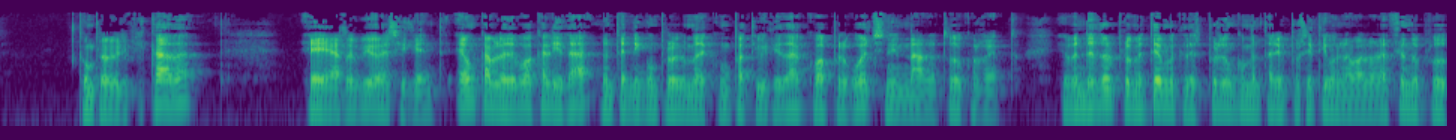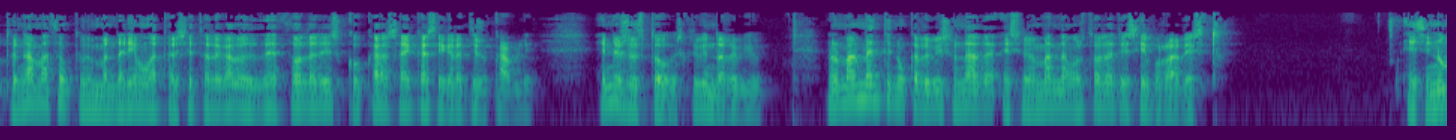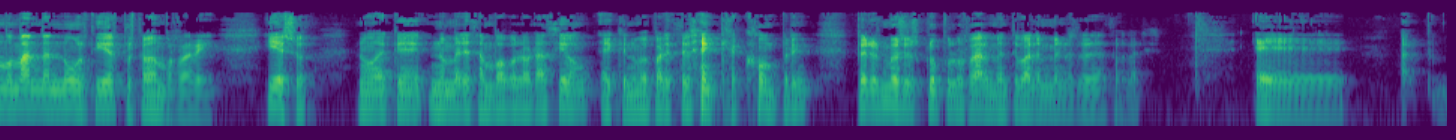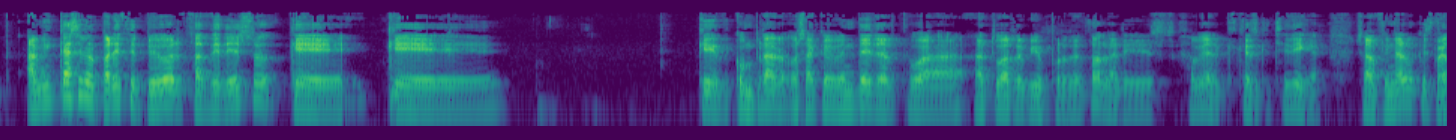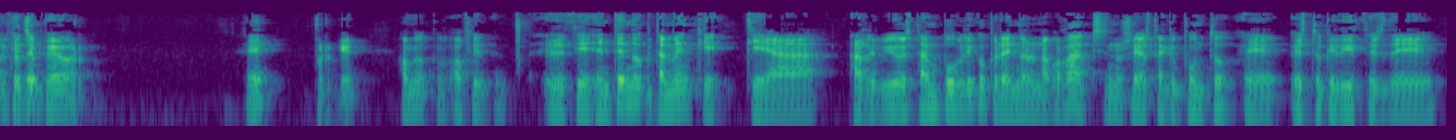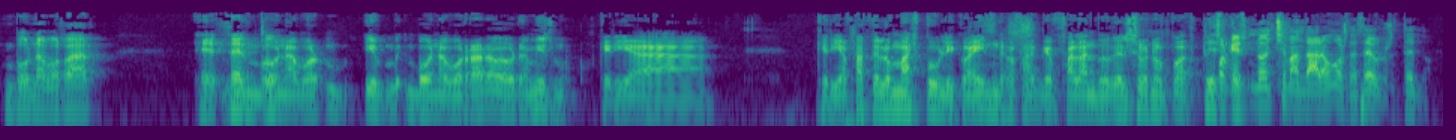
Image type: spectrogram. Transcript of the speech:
compra verificada, e a review é a seguinte. É un cable de boa calidad, non ten ningún problema de compatibilidade co Apple Watch nin nada, todo correcto. E o vendedor prometeume que despois dun comentario positivo na valoración do produto en Amazon que me mandaría unha tarxeta de regalo de 10 dólares co cal sae case gratis o cable. E neso estou, escribindo a review. Normalmente nunca reviso nada e se me mandan os dólares sei borrar isto. E se non me mandan nuns días, pois tamén borrarei. E eso, Non é que non merezan boa valoración, é que non me parece ben que a compren, pero os meus escrúpulos realmente valen menos de 10 dólares. Eh, a, a mí casi me parece peor facer eso que que que comprar, o sea, que vender a túa, a túa review por 10 dólares, Javier, que queres que te diga? O sea, ao final o que está Parece facendo... peor. Eh? Por qué? Ao, ao, é dicir, entendo que tamén que, que a, a review está en público pero ainda non a borrache. non sei hasta que punto eh, isto que dices de vou a borrar é certo vou a, bor vou a borrar ahora mismo quería quería facelo máis público aínda fa que falando del sono podcast. Porque non che mandaron os 10 euros, entendo.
